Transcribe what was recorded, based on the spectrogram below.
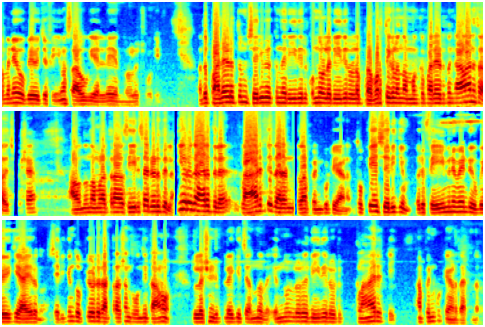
അവനെ ഉപയോഗിച്ച് ഫേമസ് ആവുകയല്ലേ എന്നുള്ള ചോദ്യം. അത് പലയിടത്തും ശരിവെക്കുന്ന രീതിയിൽ എന്നുള്ള രീതിയിലുള്ള പ്രവർത്തികളും നമുക്ക് പലയിടത്തും കാണാൻ സാധിച്ചു. പക്ഷെ അതൊന്നും നമ്മൾ അത്ര സീരിയസ് ആയിട്ട് എടുത്തില്ല. ഈ ഒരു കാര്യത്തിൽ ക്ലാരിറ്റി തരേണ്ടത് ആ പെൺകുട്ടിയാണ്. തൊപ്പിയെ ശരിക്കും ഒരു ഫെയിമിന് വേണ്ടി ഉപയോഗിക്കുകയായിരുന്നു. ശരിക്കും തൊപ്പിയോട് ഒരു അട്രാക്ഷൻ തോന്നിയിട്ടാണോ റിലേഷൻഷിപ്പിലേക്ക് ചെന്നത് എന്നുള്ളൊരു രീതിയിൽ ഒരു ക്ലാരിറ്റി ആ പെൺകുട്ടിയാണ് തരേണ്ടത്.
